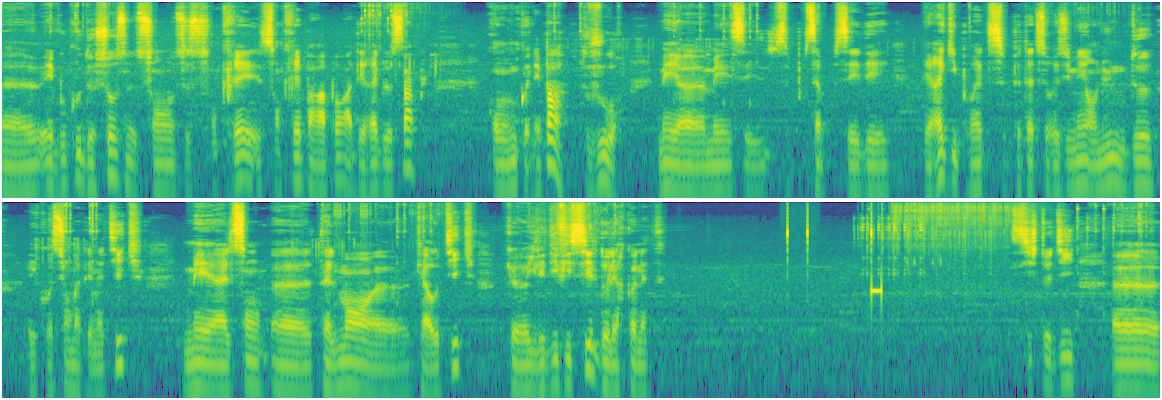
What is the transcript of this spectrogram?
euh, et beaucoup de choses sont, se sont créées, sont créées par rapport à des règles simples qu'on ne connaît pas toujours, mais euh, mais c'est c'est des, des règles qui pourraient peut-être se résumer en une ou deux équations mathématiques mais elles sont euh, tellement euh, chaotiques qu'il est difficile de les reconnaître. Si je te dis euh,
